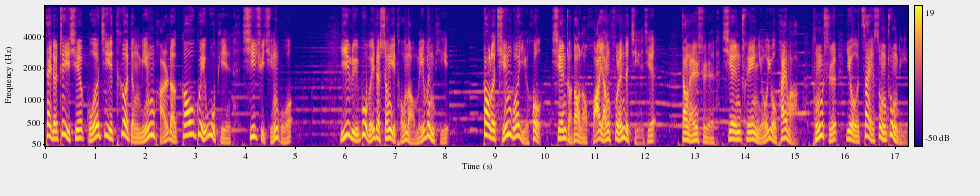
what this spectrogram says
带着这些国际特等名牌的高贵物品西去秦国，以吕不韦的生意头脑没问题。到了秦国以后，先找到了华阳夫人的姐姐，当然是先吹牛又拍马，同时又再送重礼。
